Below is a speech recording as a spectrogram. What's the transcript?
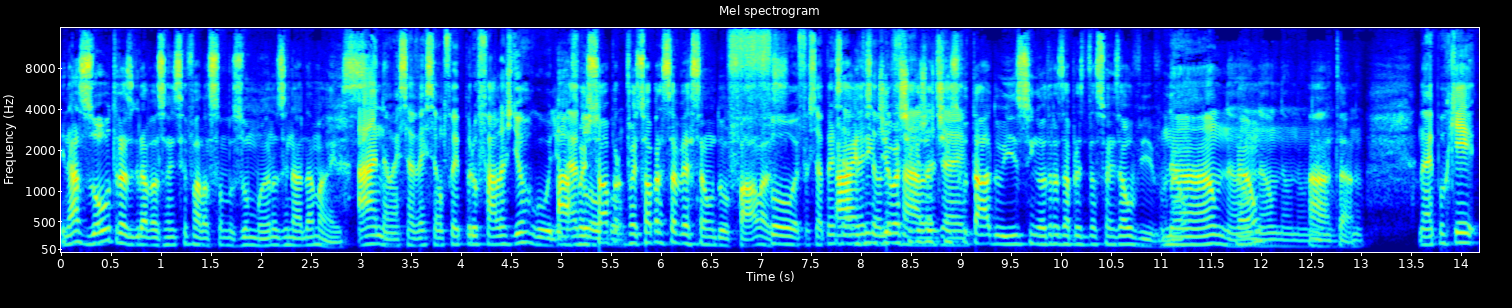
E nas outras gravações você fala Somos Humanos e Nada Mais. Ah, não. Essa versão foi pro Falas de Orgulho, Ah, foi Globo. só, pra, foi só pra essa versão do Falas? Foi, foi só pra essa ah, versão entendi. do Eu achei que eu já Falas, tinha é. escutado isso em outras apresentações ao vivo. Não, não, Não? não, não, não. Ah, não, tá. Não, Não, é porque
